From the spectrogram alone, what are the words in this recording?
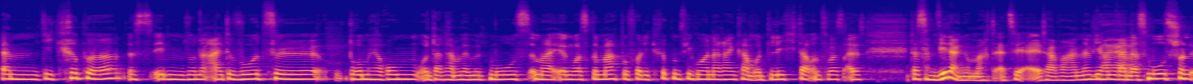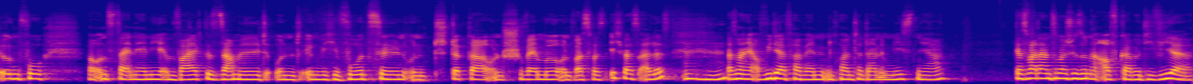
ähm, die Krippe ist eben so eine alte Wurzel drumherum und dann haben wir mit Moos immer irgendwas gemacht, bevor die Krippenfiguren da reinkamen und Lichter und sowas alles. Das haben wir dann gemacht, als wir älter waren. Ne? Wir haben ja. dann das Moos schon irgendwo bei uns da in der Nähe im Wald gesammelt und irgendwelche Wurzeln und Stöcker und Schwämme und was weiß ich was alles, was man ja auch wiederverwenden konnte dann im nächsten Jahr. Das war dann zum Beispiel so eine Aufgabe, die wir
